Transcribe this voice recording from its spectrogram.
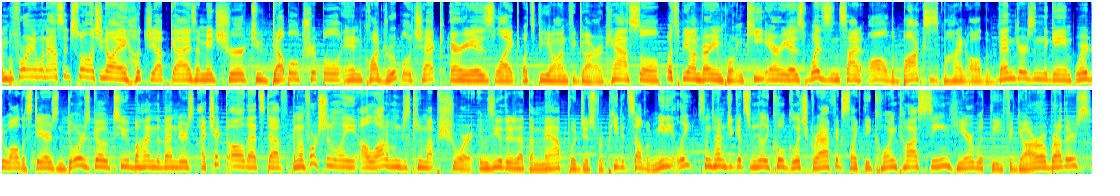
And before anyone else, I just want to let you know I hooked you up, guys. I made sure to double, triple, and quadruple check areas like what's beyond Figaro Castle, what's beyond very important key areas, what is inside all the boxes behind all the vendors in the game, where do all the stairs and doors go to behind the vendors. I checked all that stuff, and unfortunately, a lot of them just came up short. It was either that the map would just repeat itself immediately. Sometimes you get some really cool glitch graphics like the coin toss scene here with the Figaro brothers,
